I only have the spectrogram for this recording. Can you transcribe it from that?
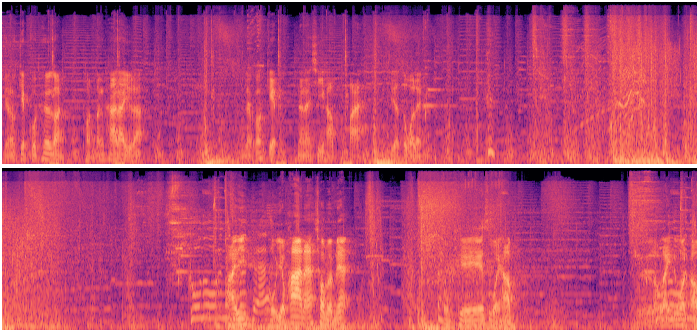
เดี๋ยวเราเก็บโกเทอร์ก่อน ถอนตั้งท่าได้อยู่แล้ว แล้วก็เก็บนานาชีครับ ไปทีละตัวเลย ตายดิโอ้โหอย่าพลาดนะช็อตแบบเนี้ยโอเคสวยครับเออเราไล่นวดเขา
